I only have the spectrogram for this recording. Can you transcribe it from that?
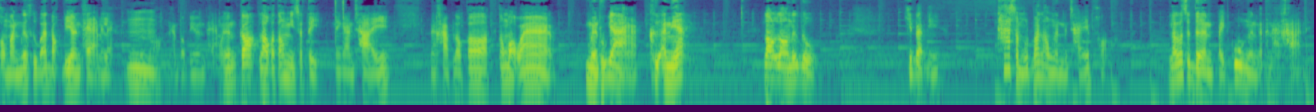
ของมันก็คือว่าดอกเบี้ยมันแพงนี่แหละอืมจะบอกนะครับดอกเบี้ยมันแพงเพราะฉะนั้นก็เราก็ต้องมีสติในการใช้นะครับ แล้วก็ต้องบอกว่าเหมือนทุกอย่างอะ คืออันเนี้ยลองลองนึกดู คิดแบบนี้ ถ้าสมมติว่าเราเงินมันใช้ไม่พอ แล้วเราจะเดินไปกู้เงินกับธนาคารเนี่ย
